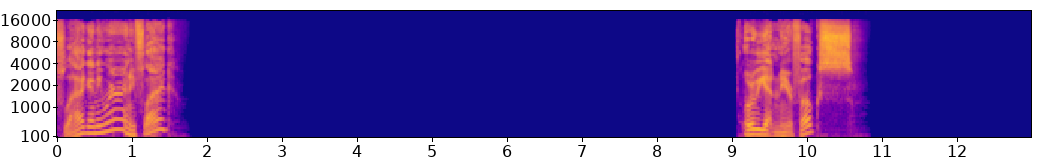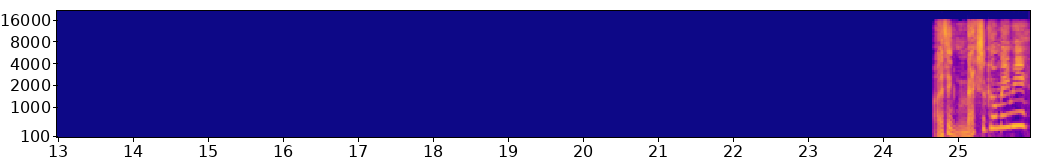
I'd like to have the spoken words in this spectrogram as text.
Flag anywhere? Any flag? What are we getting here, folks? I think Mexico, maybe?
